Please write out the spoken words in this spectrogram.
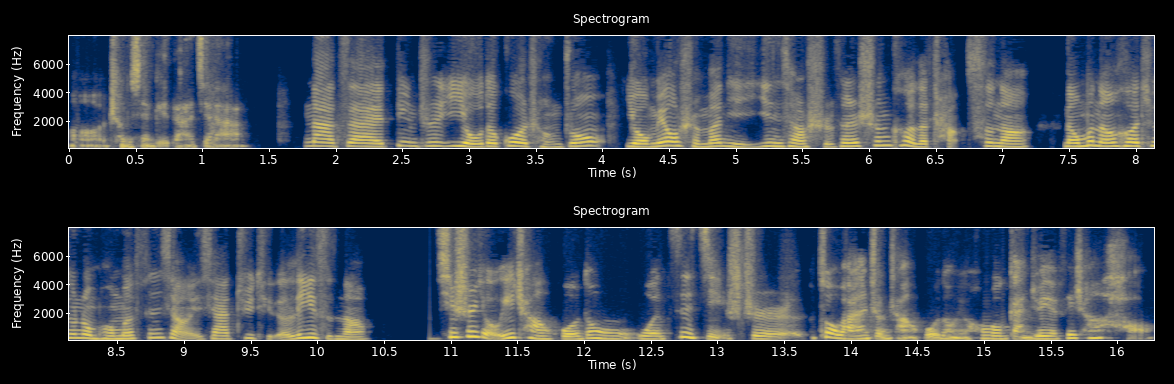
啊呈现给大家。那在定制一游的过程中，有没有什么你印象十分深刻的场次呢？能不能和听众朋友们分享一下具体的例子呢？其实有一场活动，我自己是做完了整场活动以后，感觉也非常好。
